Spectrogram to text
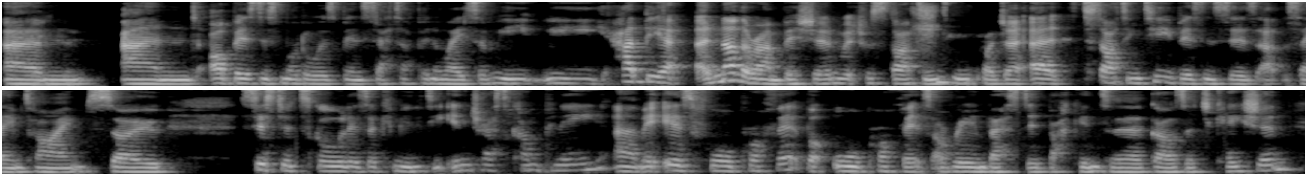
Um, and our business model has been set up in a way. So we we had the another ambition, which was starting two project, uh, starting two businesses at the same time. So. Sisterhood School is a community interest company. Um, it is for profit, but all profits are reinvested back into girls' education.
